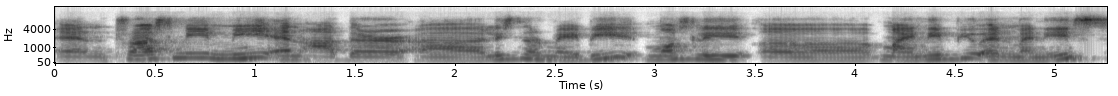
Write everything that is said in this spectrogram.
and trust me, me and other uh, listener maybe mostly uh, my nephew and my niece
